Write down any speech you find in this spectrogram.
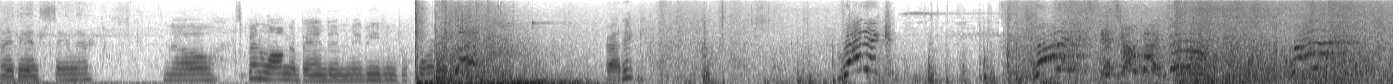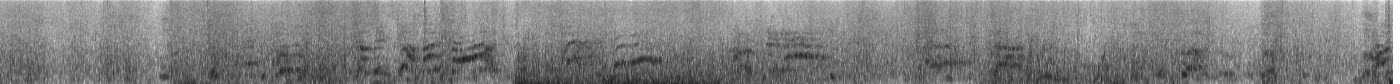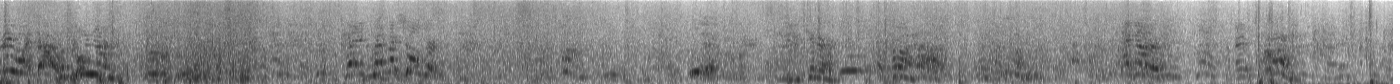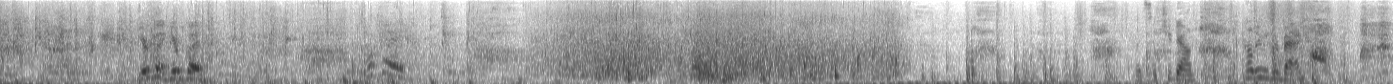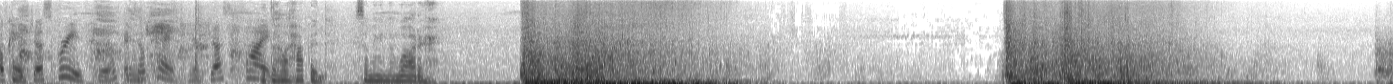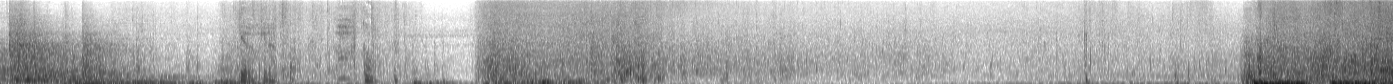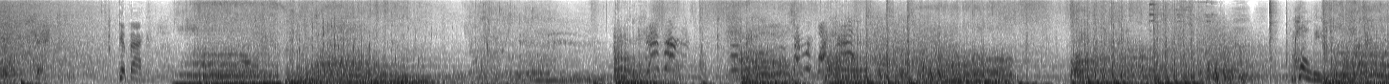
Anything interesting in there? No, it's been long abandoned, maybe even before. Radek? Radek! Radek! It's on my back! Radek! Something's got my back! Help me with that! What's going on? Hey, grab my shoulder! Get her. Come on. I got her. You're good, you're good. Okay. Let's sit you down. Help me with your bag. Okay, just breathe. It's okay. You're just fine. What the hell happened? Something in the water. Get up, get up. Go. Get back. Holy fuck!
